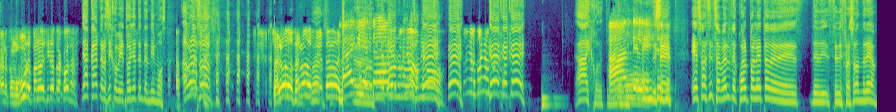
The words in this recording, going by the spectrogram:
bueno, como burro para no decir otra cosa. Ya cállate, los hijos, Billetón, ya te entendimos. ¡Abrazo! Saludos, saludos, billetón. Bye, billetón. Billetón, un abrazo, amigo. ¡Eh! ¡Eh! ¿Qué, qué, qué? Ay, hijo de tu madre. Ándele. Dice, es fácil saber de cuál paleta de, de- se disfrazó Andrea.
